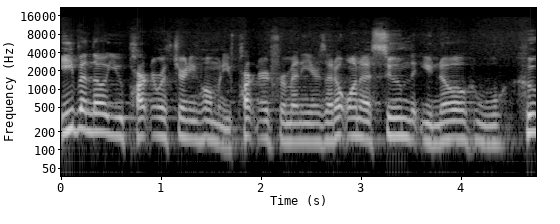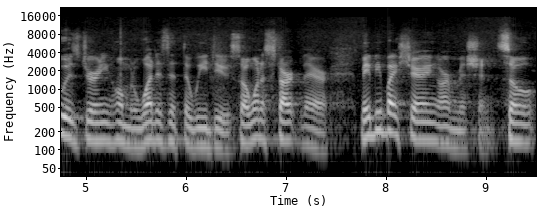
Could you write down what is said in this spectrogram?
even though you partner with Journey Home and you've partnered for many years, I don't want to assume that you know who, who is Journey Home and what is it that we do. So I want to start there, maybe by sharing our mission. So,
